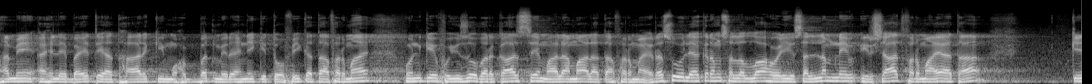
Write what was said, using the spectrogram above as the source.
हमें अहल बैत अतहार की मोहब्बत में रहने की तोफ़ी अता फ़रमाए उनके फ़ैज़ बरक़ात से माला माल अता फ़रमाए। रसूल अकरम सल्लल्लाहु अलैहि वसल्लम ने इरशाद फरमाया था कि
